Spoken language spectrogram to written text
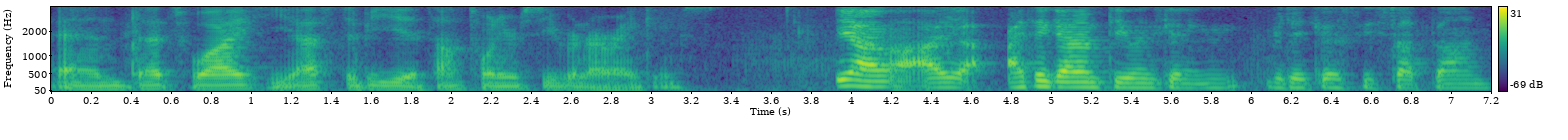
and that's why he has to be a top twenty receiver in our rankings. Yeah, I I think Adam Thielen's getting ridiculously stepped on.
